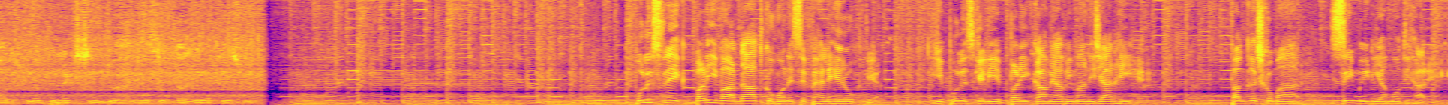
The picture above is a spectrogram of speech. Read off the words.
और उसमें बुलेट सिंह जो है वो तो दर्जनों केस में पुलिस ने एक बड़ी वारदात को होने से पहले ही रोक दिया। ये पुलिस के लिए बड़ी कामयाबी मानी जा रही है। पंकज कुमार जी मीडिया मोतिहारी।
